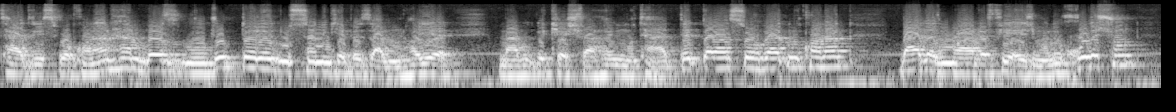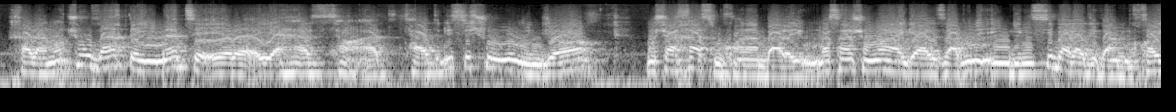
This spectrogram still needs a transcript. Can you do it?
تدریس بکنن هم باز وجود داره دوستانی که به زبونهای مربوط به کشورهای متعدد دارن صحبت می‌کنن. بعد از معرفی اجمالی خودشون خدماتشون و قیمت ارائه هر ساعت تدریسشون رو اینجا مشخص می‌کنن برای اون. مثلا شما اگر زبون انگلیسی بلدی و می‌خوای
